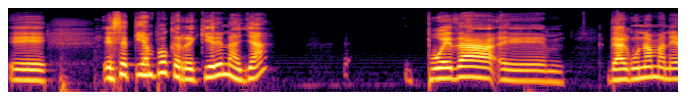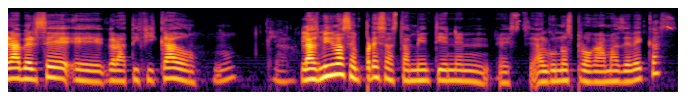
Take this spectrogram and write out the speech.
eh, ese tiempo que requieren allá pueda... Eh, de alguna manera verse eh, gratificado, ¿no? Las mismas empresas también tienen este, algunos programas de becas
